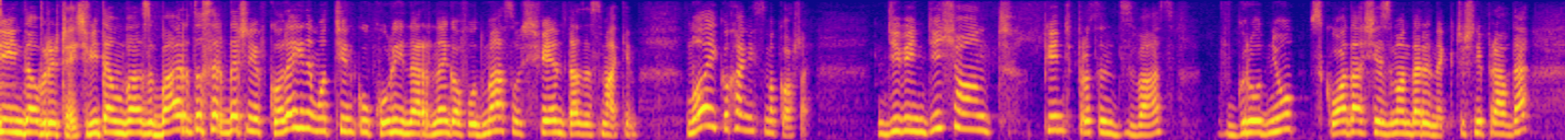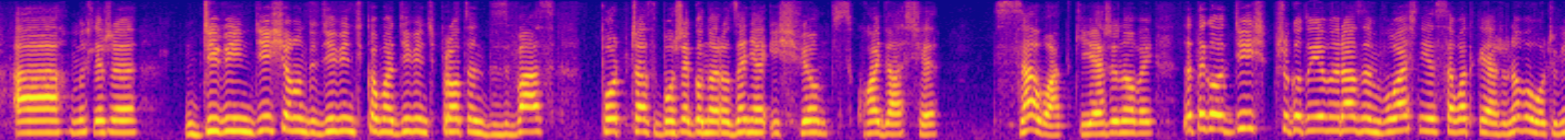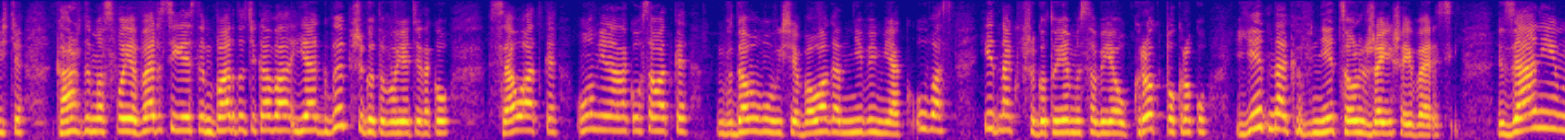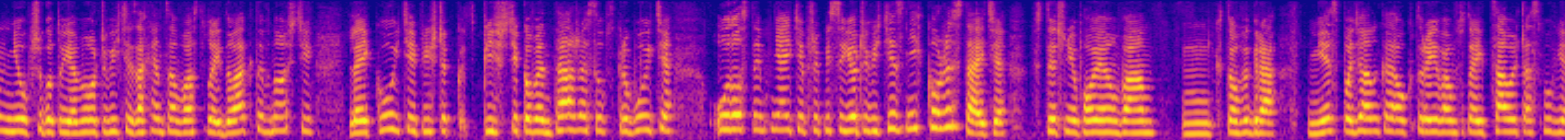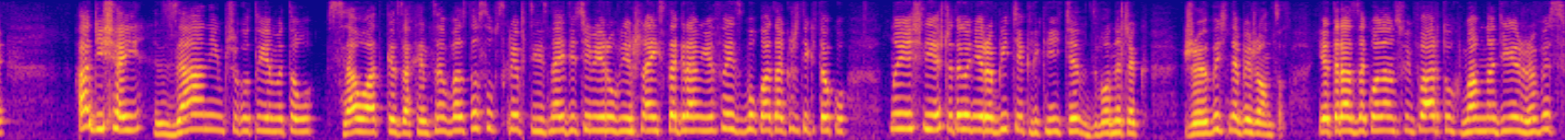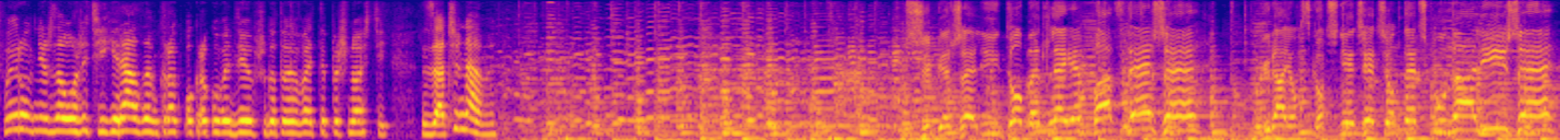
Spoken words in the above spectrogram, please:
Dzień dobry, cześć. Witam Was bardzo serdecznie w kolejnym odcinku kulinarnego Foodmasu Święta ze smakiem. Moi kochani smakosze, 95% z Was w grudniu składa się z mandarynek, czyż nieprawda? A myślę, że 99,9% z Was podczas Bożego Narodzenia i świąt składa się sałatki jarzynowej. Dlatego dziś przygotujemy razem właśnie sałatkę jarzynową. Oczywiście każdy ma swoje wersje. Jestem bardzo ciekawa, jak Wy przygotowujecie taką sałatkę. U mnie na taką sałatkę w domu mówi się bałagan. Nie wiem jak u Was, jednak przygotujemy sobie ją krok po kroku, jednak w nieco lżejszej wersji. Zanim ją przygotujemy, oczywiście zachęcam Was tutaj do aktywności. Lajkujcie, piszcie, piszcie komentarze, subskrybujcie, udostępniajcie przepisy i oczywiście z nich korzystajcie. W styczniu powiem Wam, mm, kto wygra niespodziankę, o której Wam tutaj cały czas mówię. A dzisiaj, zanim przygotujemy tą sałatkę, zachęcam Was do subskrypcji. Znajdziecie mnie również na Instagramie, Facebooku, a także TikToku. No jeśli jeszcze tego nie robicie, kliknijcie w dzwoneczek, żeby być na bieżąco. Ja teraz zakładam swój fartuch, mam nadzieję, że Wy swój również założycie i razem krok po kroku będziemy przygotowywać te pyszności. Zaczynamy! Przybierzeli do Betlejem pasterze Grają skocznie dzieciąteczku na lirze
